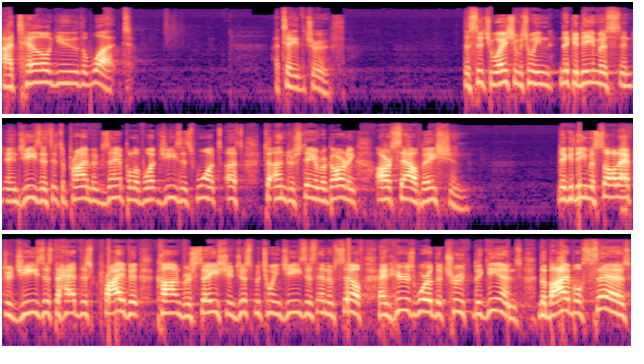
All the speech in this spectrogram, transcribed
I tell you the what? I tell you the truth. the situation between Nicodemus and, and, Jesus. It's a prime example of what Jesus wants us to understand regarding our salvation. Nicodemus sought after Jesus to have this private conversation just between Jesus and himself. And here's where the truth begins. The Bible says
